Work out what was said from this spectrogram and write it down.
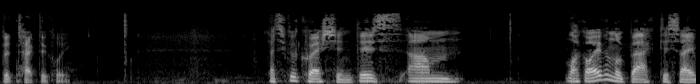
but tactically. That's a good question. There's, um, like, I even look back to say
